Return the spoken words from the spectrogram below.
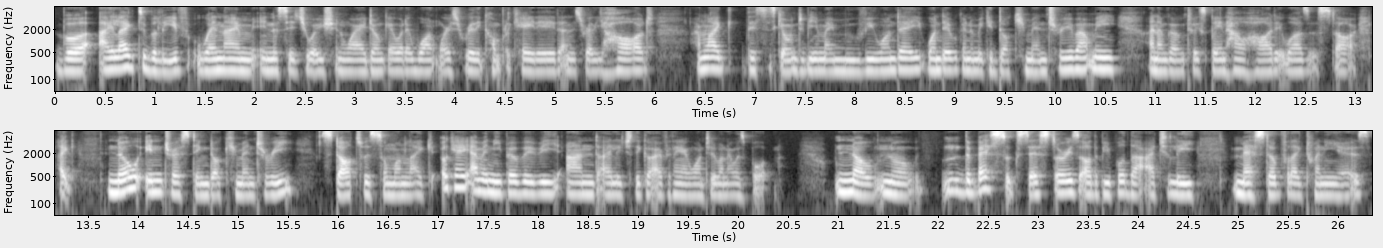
But I like to believe when I'm in a situation where I don't get what I want, where it's really complicated and it's really hard, I'm like, this is going to be my movie one day. One day we're going to make a documentary about me and I'm going to explain how hard it was at start. Like, no interesting documentary starts with someone like, okay, I'm a Nepo baby and I literally got everything I wanted when I was born. No, no. The best success stories are the people that actually messed up for like 20 years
